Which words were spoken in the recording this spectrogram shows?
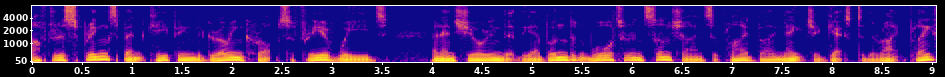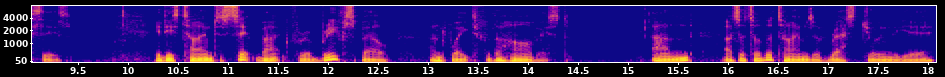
After a spring spent keeping the growing crops free of weeds and ensuring that the abundant water and sunshine supplied by nature gets to the right places, it is time to sit back for a brief spell and wait for the harvest. And, as at other times of rest during the year,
